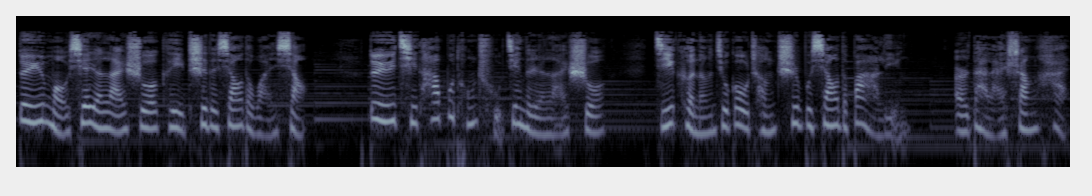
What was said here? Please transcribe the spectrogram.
对于某些人来说可以吃得消的玩笑，对于其他不同处境的人来说，极可能就构成吃不消的霸凌，而带来伤害。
